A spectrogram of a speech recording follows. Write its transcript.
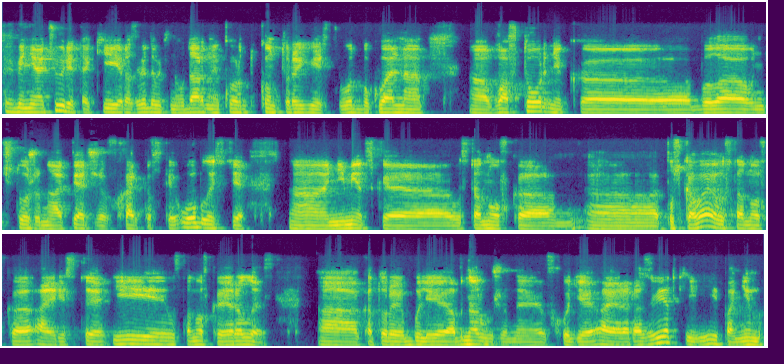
в миниатюре такие разведывательно-ударные контуры есть. Вот буквально э, во вторник э, была уничтожена, опять же, в Харьковской области немецкая установка, пусковая установка АРСТ и установка РЛС. А, которые были обнаружены в ходе аэроразведки, и по ним а,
